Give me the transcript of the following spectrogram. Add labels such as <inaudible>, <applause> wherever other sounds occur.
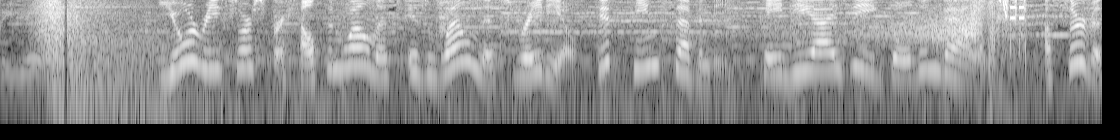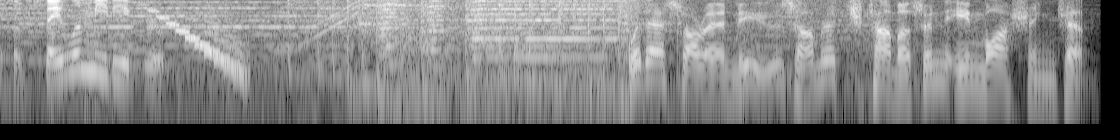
Your resource for health and wellness is Wellness Radio 1570, KDIZ Golden Valley, a service of Salem Media Group. With SRN News, I'm Rich Thomason in Washington.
